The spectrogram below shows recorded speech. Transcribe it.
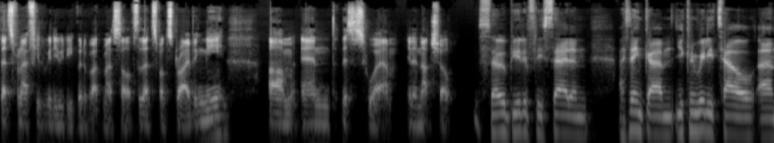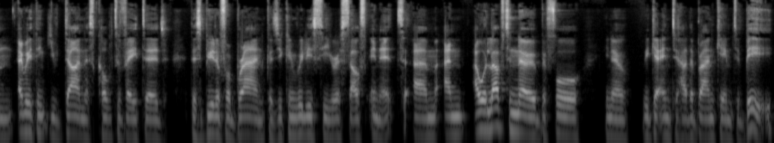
that's when I feel really, really good about myself. So that's what's driving me, um, and this is who I am in a nutshell. So beautifully said, and I think um, you can really tell um, everything you've done has cultivated this beautiful brand because you can really see yourself in it. Um, and I would love to know before you know we get into how the brand came to be,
